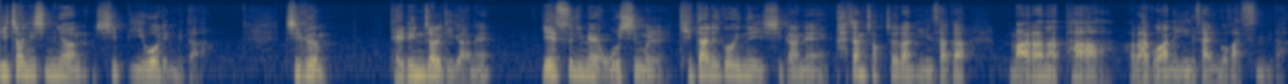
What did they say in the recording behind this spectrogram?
2020년 12월입니다. 지금 대림절 기간에 예수님의 오심을 기다리고 있는 이 시간에 가장 적절한 인사가 마라나타라고 하는 인사인 것 같습니다.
